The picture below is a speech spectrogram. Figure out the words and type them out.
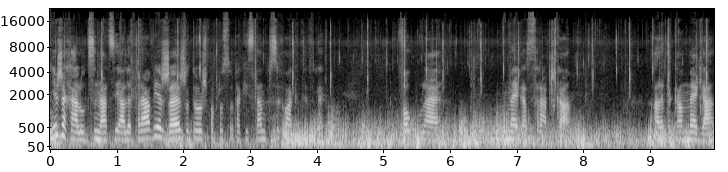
nie że halucynacje, ale prawie, że, że to już po prostu taki stan psychoaktywny. W ogóle mega sraczka, ale taka mega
